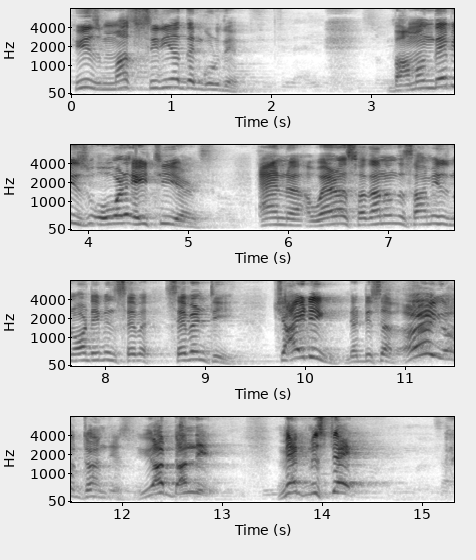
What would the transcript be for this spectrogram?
he is much senior than Gurudev. Bamandev is over 80 years. And uh, whereas Sadananda Swami is not even 70, chiding that disciple, oh, you have done this, you have done this, make mistake.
